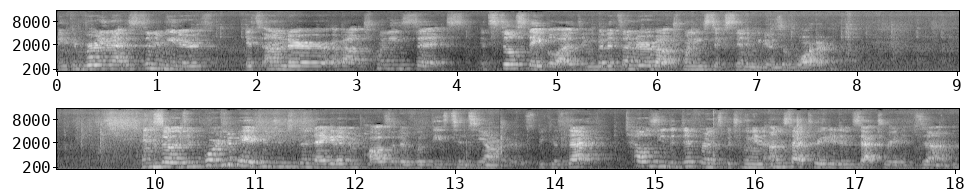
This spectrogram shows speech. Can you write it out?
And converting that to centimeters, it's under about 26, it's still stabilizing, but it's under about 26 centimeters of water. And so it's important to pay attention to the negative and positive with these tensiometers because that tells you the difference between an unsaturated and saturated zone.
